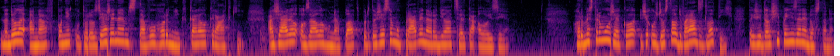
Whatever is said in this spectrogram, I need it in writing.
na dole Anna v poněkud rozjařeném stavu horník Karel Krátký a žádal o zálohu na plat, protože se mu právě narodila dcerka Aloizie. Hormistr mu řekl, že už dostal 12 zlatých, takže další peníze nedostane.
